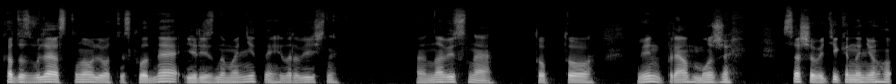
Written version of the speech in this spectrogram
яка дозволяє встановлювати складне і різноманітне гідравлічне е, навісне. Тобто він прям може все, що ви тільки на нього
